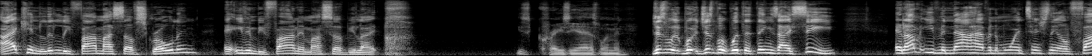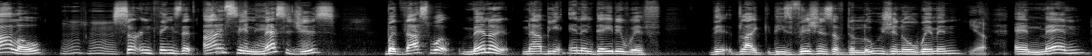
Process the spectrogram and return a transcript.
i can literally find myself scrolling and even be finding myself be like these crazy ass women just with, with- just with, with the things i see and i'm even now having to more intentionally unfollow mm-hmm. certain things that i'm seeing Disconnect, yeah. messages but that's what men are now being inundated with the, like these visions of delusional women Yep. and men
